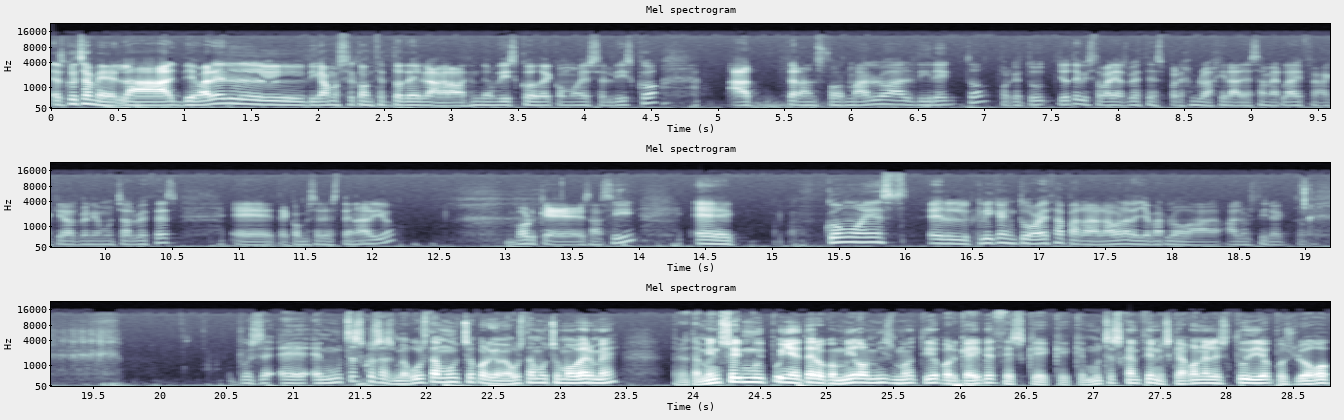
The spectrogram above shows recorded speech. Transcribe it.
escúchame, la, llevar el, digamos, el concepto de la grabación de un disco, de cómo es el disco, a transformarlo al directo, porque tú, yo te he visto varias veces, por ejemplo, la gira de Summer Life, aquí has venido muchas veces, eh, te comes el escenario, porque es así. Eh, ¿Cómo es el clic en tu cabeza para la hora de llevarlo a los directos? Pues eh, en muchas cosas me gusta mucho porque me gusta mucho moverme, pero también soy muy puñetero conmigo mismo, tío, porque hay veces que, que- que muchas canciones que hago en el estudio, pues luego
